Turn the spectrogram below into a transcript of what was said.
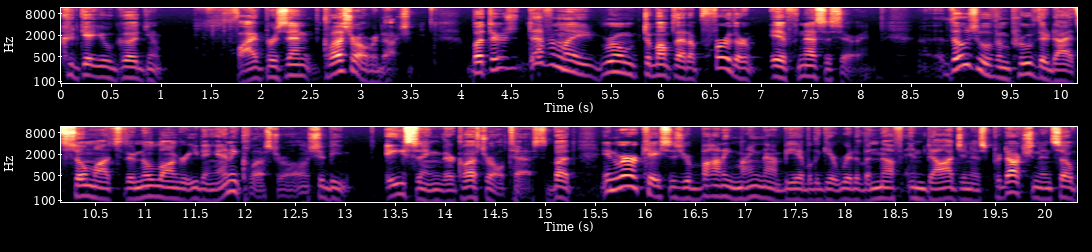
could get you a good you know, 5% cholesterol reduction. But there's definitely room to bump that up further if necessary. Uh, those who have improved their diet so much they're no longer eating any cholesterol should be acing their cholesterol tests, but in rare cases your body might not be able to get rid of enough endogenous production, and so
